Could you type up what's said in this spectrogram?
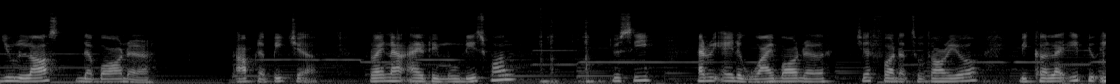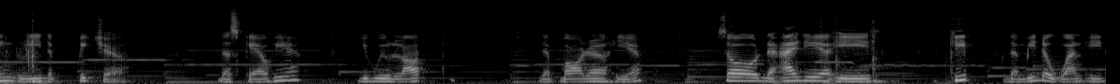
you lost the border of the picture. Right now I remove this one. You see I create a white border just for the tutorial because like if you increase the picture the scale here you will lose the border here so the idea is keep the middle one is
